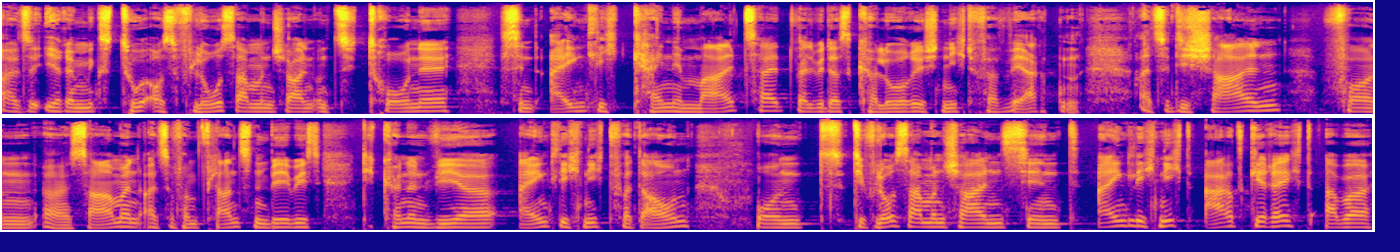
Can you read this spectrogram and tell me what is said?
Also Ihre Mixtur aus Flohsamenschalen und Zitrone sind eigentlich keine Mahlzeit, weil wir das kalorisch nicht verwerten. Also die Schalen von äh, Samen, also von Pflanzenbabys, die können wir eigentlich nicht verdauen und die Flohsamenschalen sind eigentlich nicht artgerecht, aber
